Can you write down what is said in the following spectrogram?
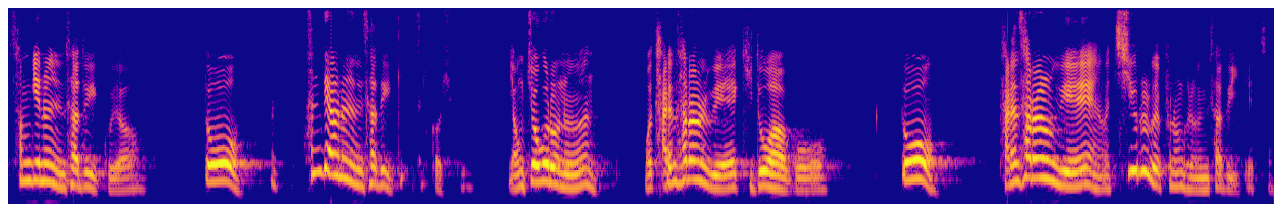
섬기는 은사도 있고요. 또 환대하는 은사도 있을 것이고요. 영적으로는 뭐 다른 사람을 위해 기도하고 또 다른 사람을 위해 치유를 베푸는 그런 은사도 있겠죠.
